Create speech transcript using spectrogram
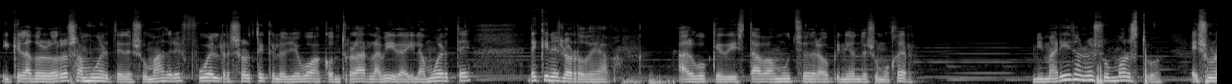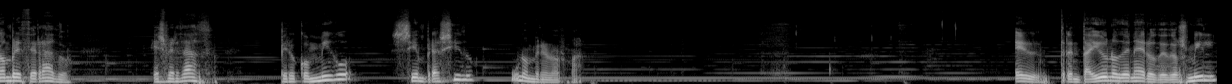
y que la dolorosa muerte de su madre fue el resorte que lo llevó a controlar la vida y la muerte de quienes lo rodeaban, algo que distaba mucho de la opinión de su mujer. Mi marido no es un monstruo, es un hombre cerrado. Es verdad, pero conmigo siempre ha sido un hombre normal. El 31 de enero de 2000,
